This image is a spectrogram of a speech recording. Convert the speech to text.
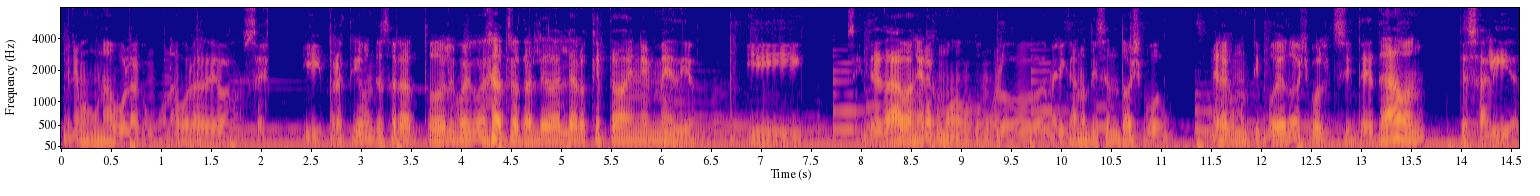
teníamos una bola como una bola de baloncesto y prácticamente era, todo el juego era tratar de darle a los que estaban en el medio y si te daban era como, como los americanos dicen dodgeball, era como un tipo de dodgeball, si te daban te salías,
